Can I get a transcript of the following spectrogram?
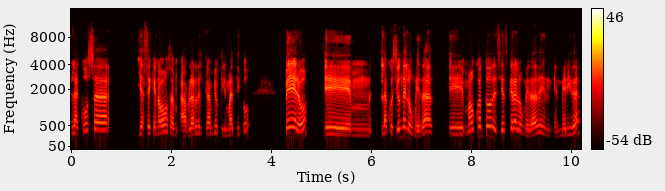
la cosa, ya sé que no vamos a hablar del cambio climático, pero em, la cuestión de la humedad. Eh, Mau, ¿cuánto decías que era la humedad en, en Mérida?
